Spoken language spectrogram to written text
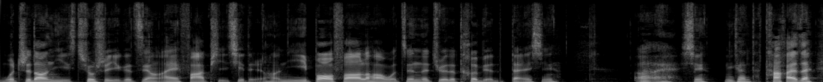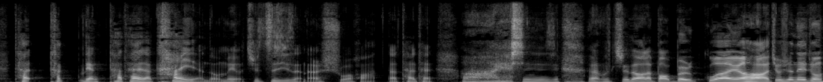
我知道你就是一个这样爱发脾气的人哈，你一爆发了哈，我真的觉得特别的担心。啊哎，行，你看他他还在，他他连他太太看一眼都没有，就自己在那儿说话。那太太，哎呀，行行行，哎，我知道了，宝贝儿乖哈，就是那种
